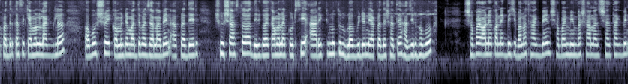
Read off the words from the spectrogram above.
আপনাদের কাছে কেমন লাগল অবশ্যই কমেন্টের মাধ্যমে জানাবেন। আপনাদের সুস্বাস্থ্য, দীর্ঘায় কামনা করছি। আর একটি নতুন ব্লগ ভিডিও নিয়ে আপনাদের সাথে হাজির হব। সবাই অনেক অনেক বেশি ভালো থাকবেন। সবাই মেম্বার শাহনাজের সাথে থাকবেন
